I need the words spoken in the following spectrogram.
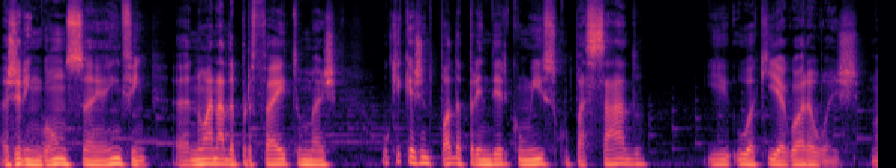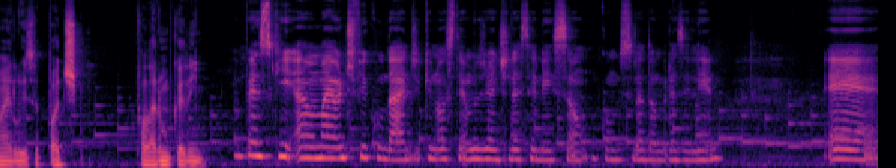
a geringonça, enfim, eh, não há nada perfeito, mas o que é que a gente pode aprender com isso, com o passado e o aqui e agora hoje? Não é, Luísa? Podes falar um bocadinho? Penso que a maior dificuldade que nós temos diante dessa eleição como cidadão brasileiro é,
